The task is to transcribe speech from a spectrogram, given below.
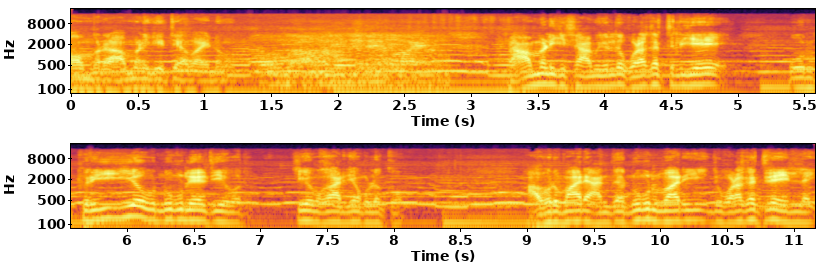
ஓம் ராமலிங்க தேவாயனம். ராமலிங்க வந்து உலகத்திலேயே ஒரு பெரிய ஒரு நூல் எழுதியவர் ஜீவகாரியங்களுக்கும் அவர் மாதிரி அந்த நூல் மாதிரி இந்த உலகத்திலே இல்லை.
